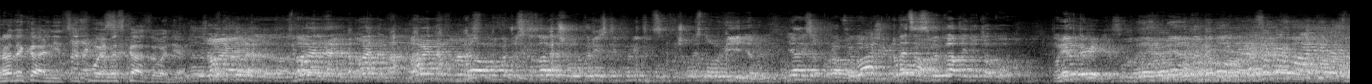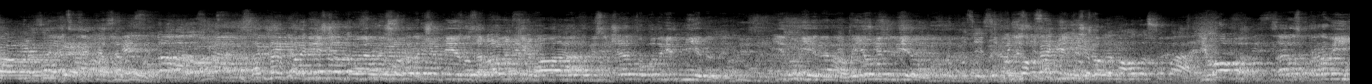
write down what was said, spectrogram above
Радикальні ці свої висказування. Давайте, давайте, давайте будемо. Я вам хочу сказати, що в українській політиці почалось знову Міняється Я ваші Придеться права. звикати до такого. Повірте мені. На Закарпатті такого не буде. Колісниченко буде відмінений. Відмінений. Ми його відмінимо. Ви хочете зрозуміти, що Європа зараз правіє.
